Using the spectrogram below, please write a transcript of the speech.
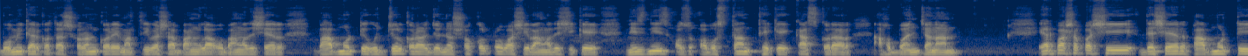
ভূমিকার কথা স্মরণ করে মাতৃভাষা বাংলা ও বাংলাদেশের ভাবমূর্তি উজ্জ্বল করার জন্য সকল প্রবাসী বাংলাদেশিকে নিজ নিজ অবস্থান থেকে কাজ করার আহ্বান জানান। এর পাশাপাশি দেশের ভাবমূর্তি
